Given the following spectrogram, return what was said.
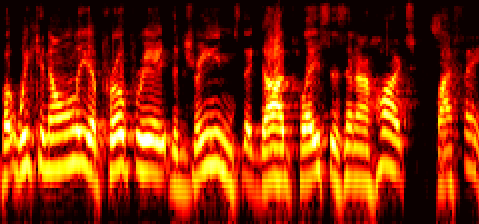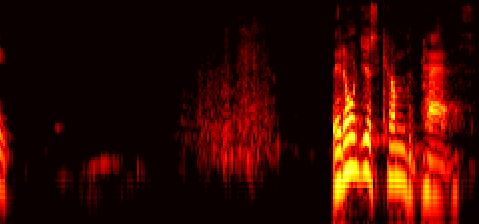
But we can only appropriate the dreams that God places in our hearts by faith. They don't just come to pass.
